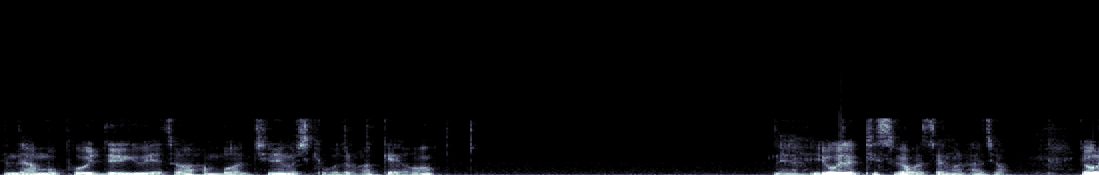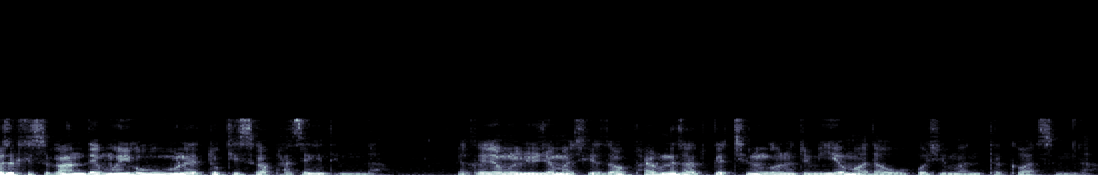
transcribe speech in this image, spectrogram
근데 한번 보여드리기 위해서 한번 진행을 시켜 보도록 할게요. 네, 여기서 키스가 발생을 하죠. 여기서 키스가 안 되면 이 부분에 또 키스가 발생이 됩니다. 그 점을 유념하시기 위해서 8분의 4 두께 치는 거는 좀 위험하다고 보시면 될 것 같습니다.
